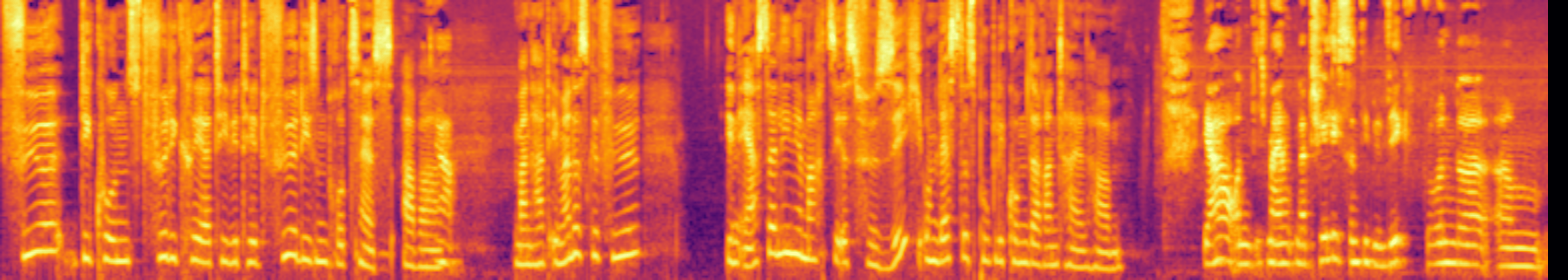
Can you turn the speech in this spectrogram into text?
für die Kunst, für die Kreativität, für diesen Prozess. Aber Ja. man hat immer das Gefühl, in erster Linie macht sie es für sich und lässt das Publikum daran teilhaben. Ja, und ich meine, natürlich sind die Beweggründe, ähm,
